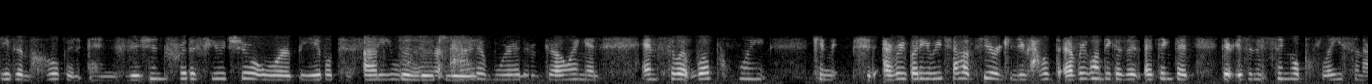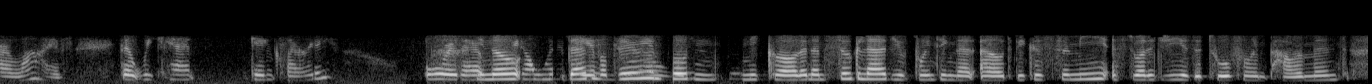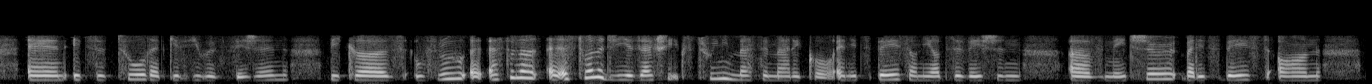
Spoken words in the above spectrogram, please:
give them hope and, and vision for the future or be able to see Absolutely. where they're at and where they're going and and so at what point can should everybody reach out to you or can you help everyone because I, I think that there isn't a single place in our lives that we can't gain clarity or that you know, we don't want to that be able is very know important Nicole, and I'm so glad you're pointing that out because for me, astrology is a tool for empowerment, and it's a tool that gives you a vision because through uh, astro- astrology is actually extremely mathematical, and it's based on the observation of nature, but it's based on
